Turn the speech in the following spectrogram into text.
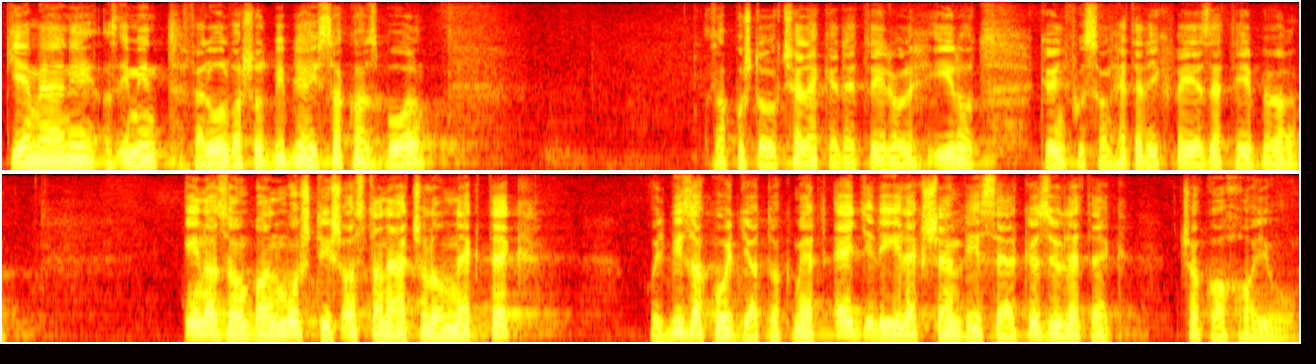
kiemelni az imént felolvasott bibliai szakaszból. Az apostolok cselekedetéről írott könyv 27. fejezetéből. Én azonban most is azt tanácsolom nektek, hogy bizakodjatok, mert egy lélek sem vészel közületek, csak a hajó.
